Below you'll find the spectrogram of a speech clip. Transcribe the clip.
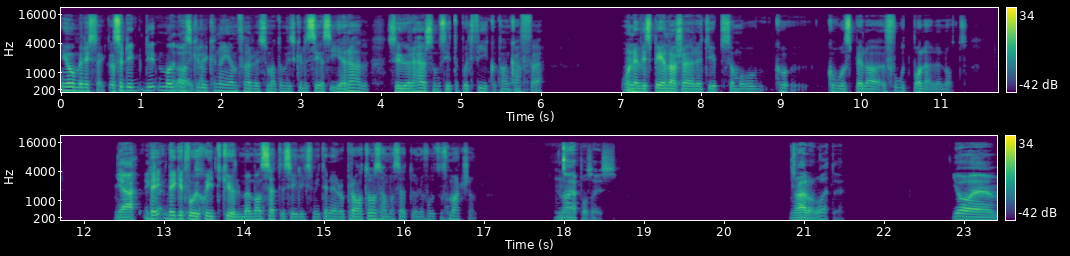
Jo men exakt. Alltså det, det, man, man skulle kunna jämföra det som att om vi skulle ses IRL så är det här som att sitta på ett fik och ta en kaffe. Och Mm. när vi spelar så är det typ som att gå, gå och spela fotboll eller något. Ja, exakt. bägge två är skitkul men man sätter sig liksom inte ner och pratar på samma sätt under fotbollsmatchen. Nej, precis. Nej, det har du rätt i. Ja, eh,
